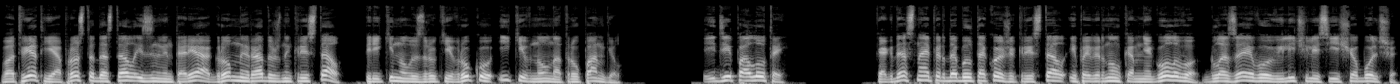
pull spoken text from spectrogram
В ответ я просто достал из инвентаря огромный радужный кристалл, перекинул из руки в руку и кивнул на труп ангел. «Иди полутай». Когда снайпер добыл такой же кристалл и повернул ко мне голову, глаза его увеличились еще больше.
